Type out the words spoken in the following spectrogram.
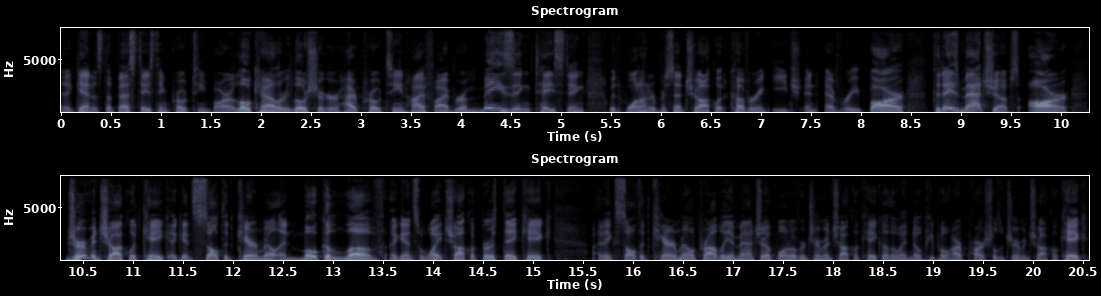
Again, it's the best tasting protein bar, low calorie, low sugar, high protein, high fiber, amazing tasting with 100% chocolate covering each and every bar. Today's matchups are German chocolate cake against salted caramel and mocha love against white chocolate birthday cake. I think salted caramel probably a matchup one over German chocolate cake, although I know people are partial to German chocolate cake.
